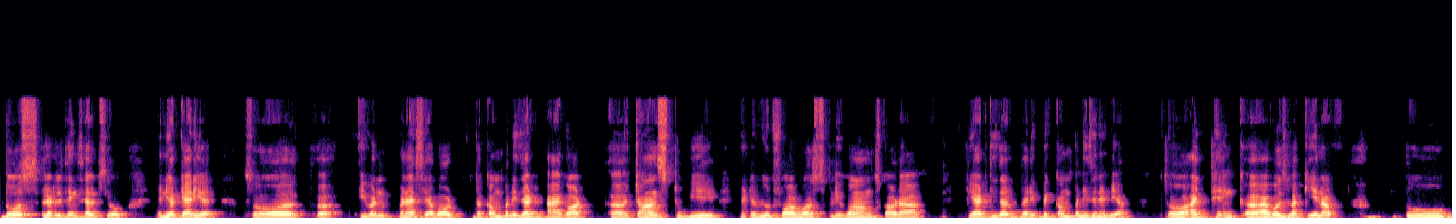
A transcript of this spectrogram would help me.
those little things helps you in your career. So uh, even when I say about the companies that I got a chance to be interviewed for was LiuGong, Skoda, Fiat. These are very big companies in India. So I think uh, I was lucky enough to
